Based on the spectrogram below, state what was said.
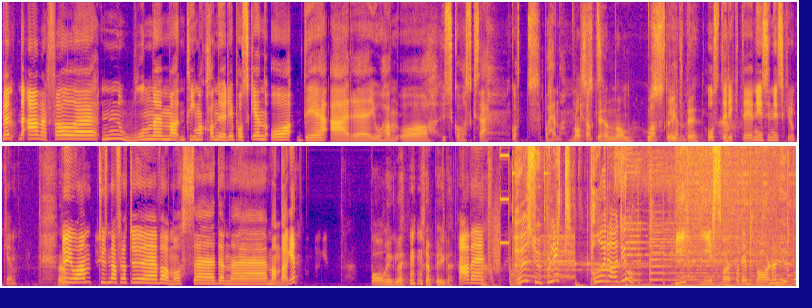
Men det er i hvert fall eh, noen eh, ting man kan gjøre i påsken, og det er, eh, Johan, å huske å vaske seg godt på hendene. ikke sant? Vaske hendene, hoste riktig. Hoste riktig. Nyse i nysekroken. Du Johan, tusen takk for at du var med oss denne mandagen. Bare hyggelig. Kjempehyggelig. Ha det. Hør Supernytt på radio! Vi gir svar på det barna lurer på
